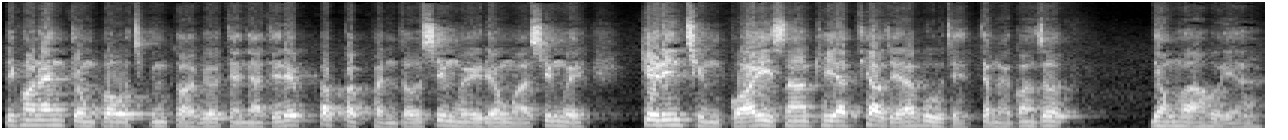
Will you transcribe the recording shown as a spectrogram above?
你看咱中国有一间大庙，定定伫咧八八盆土圣会、龙华圣会，叫恁穿歌衣衫去遐跳一下舞者，等下讲做龙华会啊！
